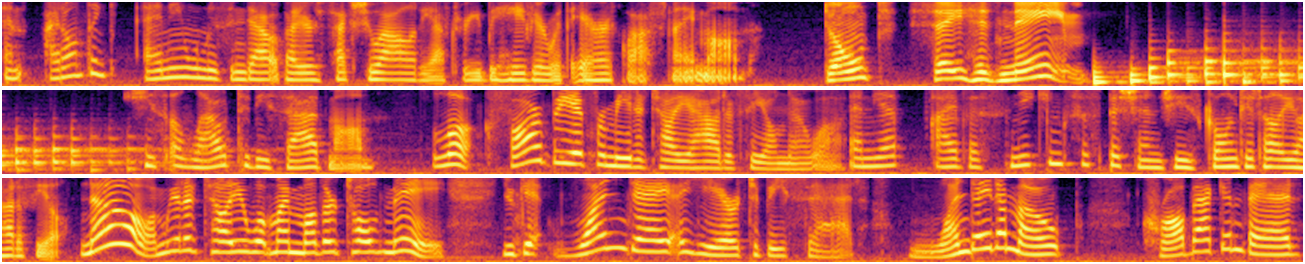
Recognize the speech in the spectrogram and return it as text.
And I don't think anyone was in doubt about your sexuality after your behavior with Eric last night, Mom. Don't say his name! He's allowed to be sad, Mom. Look, far be it from me to tell you how to feel, Noah. And yet, I have a sneaking suspicion she's going to tell you how to feel. No, I'm going to tell you what my mother told me. You get one day a year to be sad, one day to mope, crawl back in bed,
